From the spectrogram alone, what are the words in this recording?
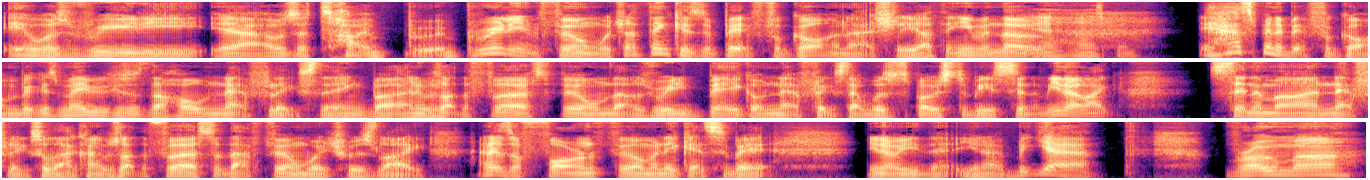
it was really, yeah, it was a t- br- brilliant film, which I think is a bit forgotten actually. I think even though Yeah, it has been. it has been a bit forgotten because maybe because of the whole Netflix thing, but and it was like the first film that was really big on Netflix that was supposed to be cinema. You know, like cinema and Netflix, all that kind of. It was like the first of that film, which was like, and it's a foreign film, and it gets a bit, you know, you, you know. But yeah, Roma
